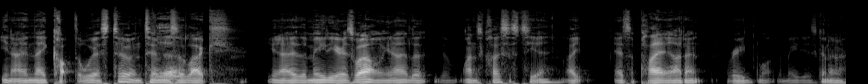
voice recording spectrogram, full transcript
you know, and they cop the worst too in terms Yeah. of like you know the media as well. You know, the the ones closest to you. Like as a player, I don't read what the media is going to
